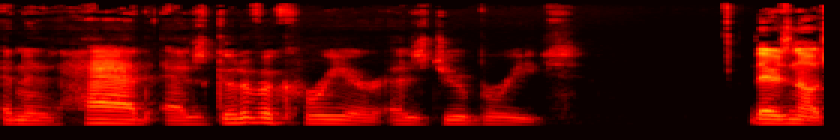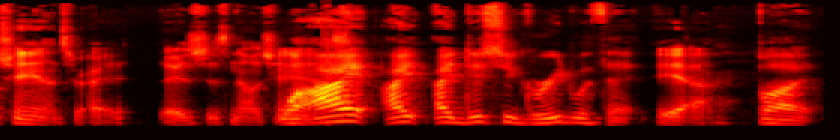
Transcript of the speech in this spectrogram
and has had as good of a career as Drew Brees. There's no chance, right? There's just no chance. Well, I, I, I disagreed with it, yeah. but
